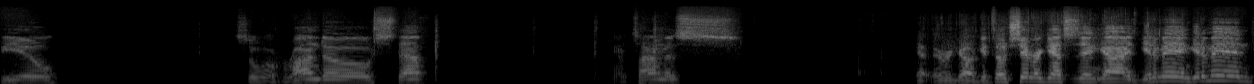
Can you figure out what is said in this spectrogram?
Beal. So Rondo, Steph, Cam Thomas. Yep, there we go. Get those shimmer guesses in, guys. Get them in. Get them in.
